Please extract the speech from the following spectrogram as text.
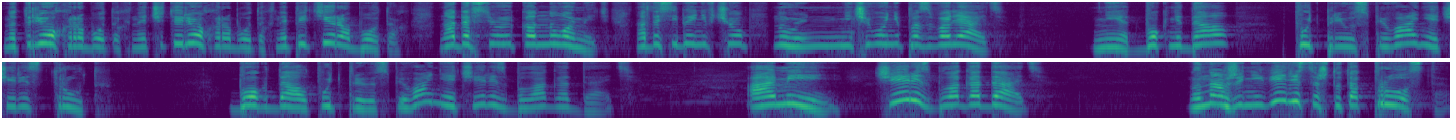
на трех работах, на четырех работах, на пяти работах. Надо все экономить. Надо себе ни в чем, ну, ничего не позволять. Нет, Бог не дал путь преуспевания через труд. Бог дал путь преуспевания через благодать. Аминь. Через благодать. Но нам же не верится, что так просто.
